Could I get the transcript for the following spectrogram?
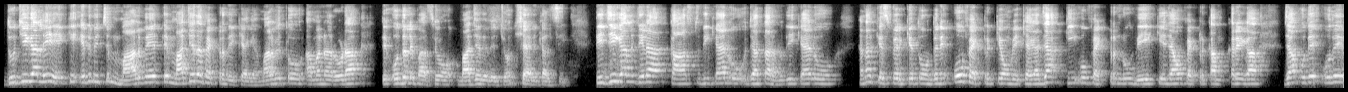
ਦੂਜੀ ਗੱਲ ਇਹ ਕਿ ਇਹਦੇ ਵਿੱਚ ਮਾਲਵੇ ਤੇ ਮਾਝੇ ਦਾ ਫੈਕਟਰ ਦੇਖਿਆ ਗਿਆ। ਮਾਲਵੇ ਤੋਂ ਅਮਨ ਅਰੋੜਾ ਤੇ ਉਧਰਲੇ ਪਾਸਿਓਂ ਮਾਝੇ ਦੇ ਵਿੱਚੋਂ ਸ਼ਹਿਰੀ ਕਲਸੀ ਤੀਜੀ ਗੱਲ ਜਿਹੜਾ ਕਾਸਟ ਦੀ ਕਹਿ ਲੋ ਜਾਂ ਧਰਮ ਦੀ ਕਹਿ ਲੋ ਹਨਾ, ਕਿਸ ਫਿਰਕੇ ਤੋਂ ਆਉਂਦੇ ਨੇ, ਉਹ ਫੈਕਟਰ ਕਿਉਂ ਵੇਖਿਆ ਗਿਆ? ਜਾਂ ਕੀ ਉਹ ਫੈਕਟਰ ਨੂੰ ਵੇਖ ਕੇ ਜਾਂ ਉਹ ਫੈਕਟਰ ਕੰਮ ਕਰੇਗਾ? ਜਾਂ ਉਹਦੇ ਉਹਦੇ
